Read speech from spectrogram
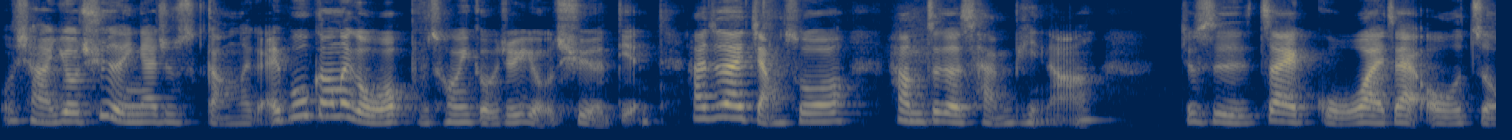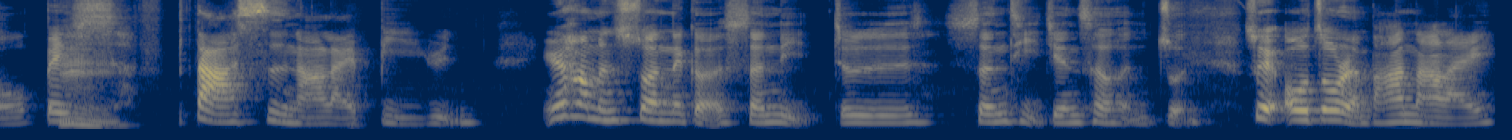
我想有趣的应该就是刚那个，哎，不过刚那个我要补充一个我觉得有趣的点，他就在讲说他们这个产品啊，就是在国外在欧洲被嗯大肆拿来避孕，因为他们算那个生理就是身体监测很准，所以欧洲人把它拿来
